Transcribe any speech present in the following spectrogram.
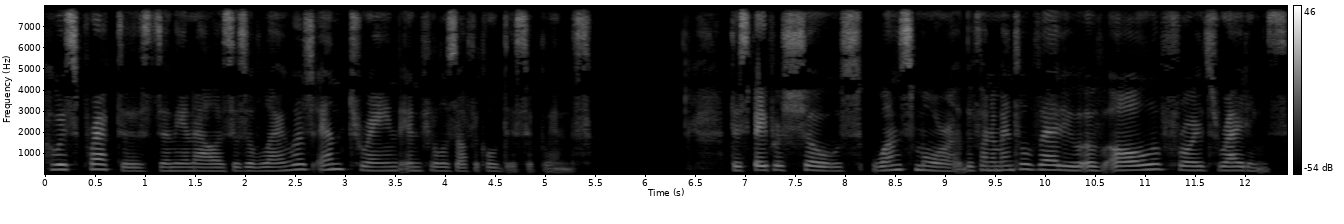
who is practiced in the analysis of language and trained in philosophical disciplines. This paper shows once more the fundamental value of all of Freud's writings.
